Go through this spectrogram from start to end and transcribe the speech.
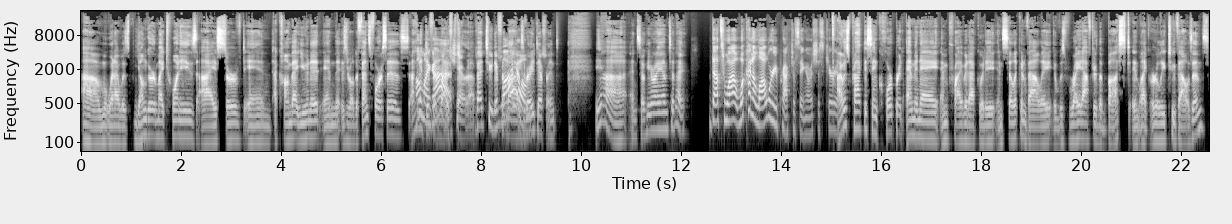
Um, when I was younger, in my 20s, I served in a combat unit in the Israel Defense Forces. I had oh a different gosh. life, Kara. I've had two different Wild. lives, very different. Yeah. And so here I am today. That's wild. What kind of law were you practicing? I was just curious. I was practicing corporate M&A and private equity in Silicon Valley. It was right after the bust in like early 2000s.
